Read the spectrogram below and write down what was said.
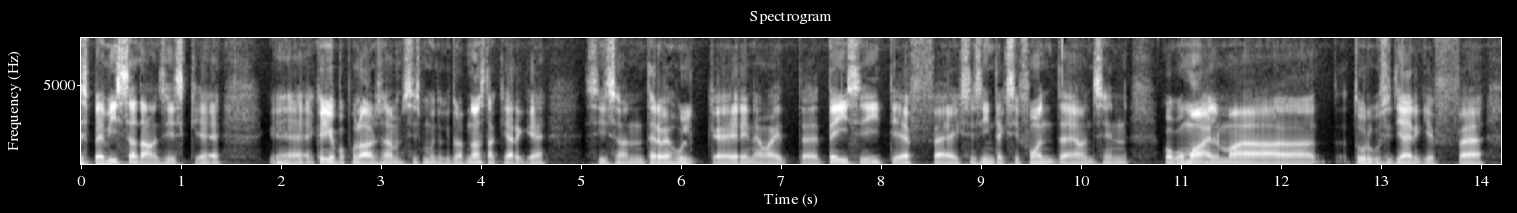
SB viissada on siiski eh, kõige populaarsem, siis muidugi tuleb NASDAQ järgi, siis on terve hulk erinevaid eh, teisi ETF-e, ehk siis indeksifonde on siin kogu maailma turgusid järgiv eh,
